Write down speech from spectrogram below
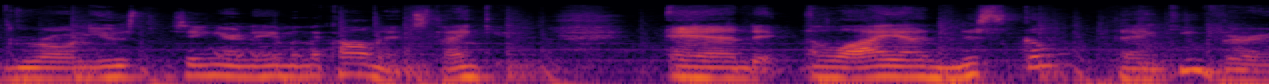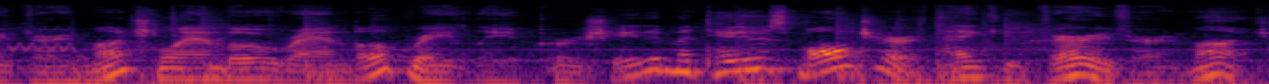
grown used to seeing your name in the comments. Thank you. And Elia Nisko, thank you very, very much. Lambo Rambo, greatly appreciated. Mateus Balcher, thank you very, very much.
